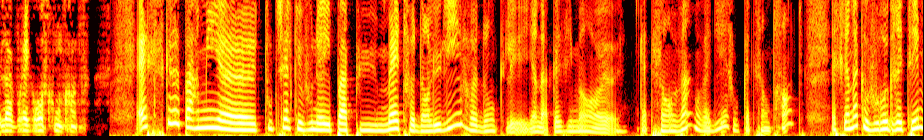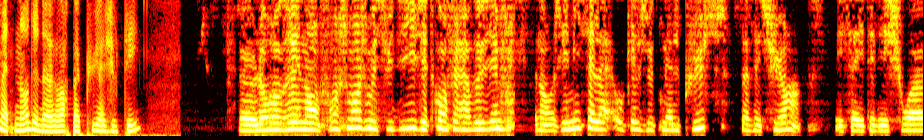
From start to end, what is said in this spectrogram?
la vraie grosse contrainte. Est-ce que parmi euh, toutes celles que vous n'avez pas pu mettre dans le livre, donc il y en a quasiment 420 euh, on va dire, ou 430, est-ce qu'il y en a que vous regrettez maintenant de n'avoir pas pu ajouter? Euh, le regret, non. Franchement, je me suis dit, j'ai de quoi en faire un deuxième. Non, j'ai mis celle auquel je tenais le plus, ça c'est sûr. Et ça a été des choix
